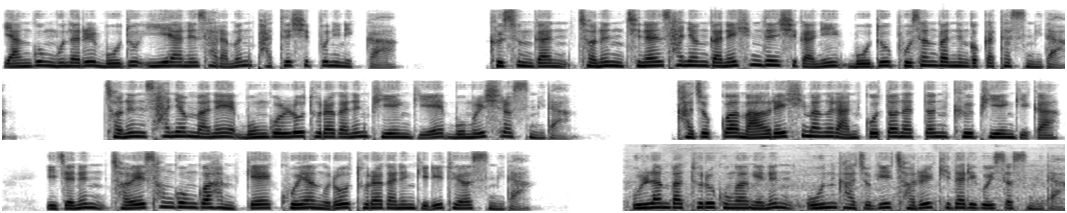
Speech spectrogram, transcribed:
양국 문화를 모두 이해하는 사람은 바트 씨뿐이니까. 그 순간 저는 지난 4년간의 힘든 시간이 모두 보상받는 것 같았습니다. 저는 4년 만에 몽골로 돌아가는 비행기에 몸을 실었습니다. 가족과 마을의 희망을 안고 떠났던 그 비행기가 이제는 저의 성공과 함께 고향으로 돌아가는 길이 되었습니다. 울란바토르 공항에는 온 가족이 저를 기다리고 있었습니다.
